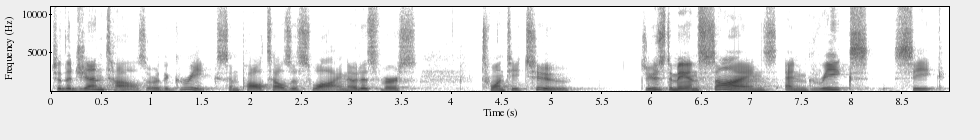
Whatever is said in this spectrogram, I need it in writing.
to the Gentiles or the Greeks. And Paul tells us why. Notice verse 22 Jews demand signs, and Greeks seek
